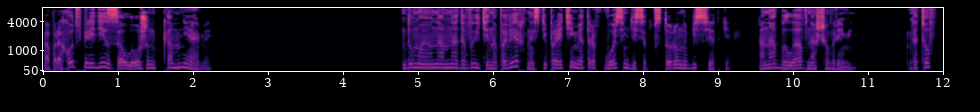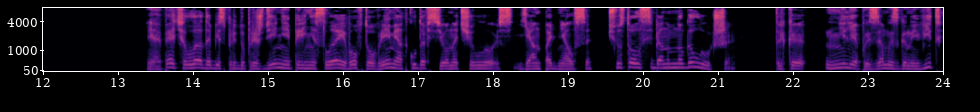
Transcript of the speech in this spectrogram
а проход впереди заложен камнями. «Думаю, нам надо выйти на поверхность и пройти метров восемьдесят в сторону беседки. Она была в нашем времени. Готов?» И опять Лада без предупреждения перенесла его в то время, откуда все началось. Ян поднялся, чувствовал себя намного лучше. Только нелепый замызганный вид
